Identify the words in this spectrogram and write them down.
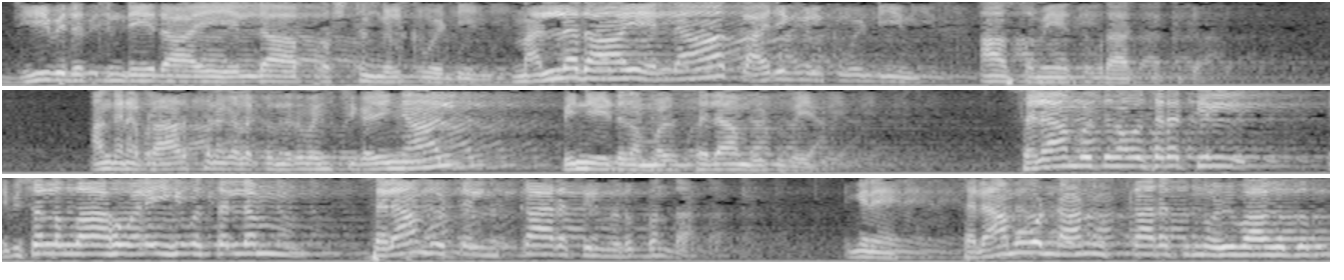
ജീവിതത്തിന്റേതായ എല്ലാ പ്രശ്നങ്ങൾക്ക് വേണ്ടിയും നല്ലതായ എല്ലാ കാര്യങ്ങൾക്ക് വേണ്ടിയും ആ സമയത്ത് പ്രാർത്ഥിക്കുക. അങ്ങനെ പ്രാർത്ഥനകളൊക്കെ നിർവഹിച്ചു കഴിഞ്ഞാൽ പിന്നീട് നമ്മൾ സലാം വീട്ടുകയാണ് സലാം വീട്ടുന്ന അവസരത്തിൽ നബിസല്ലാഹു അലൈഹി വസ്ല്ലം സലാം വീട്ടൽ നിസ്കാരത്തിൽ നിർബന്ധമാണ്. ഇങ്ങനെ സലാം കൊണ്ടാണ് നിസ്കാരത്തിൽ നിന്ന് ഒഴിവാകുന്നത്.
